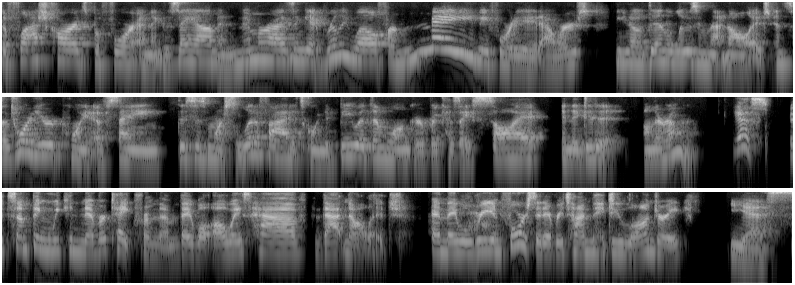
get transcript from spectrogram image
the flashcards before an exam and memorizing it really well for maybe 48 hours you know, then losing that knowledge. And so, toward your point of saying this is more solidified, it's going to be with them longer because they saw it and they did it on their own. Yes, it's something we can never take from them. They will always have that knowledge and they will reinforce it every time they do laundry. Yes.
